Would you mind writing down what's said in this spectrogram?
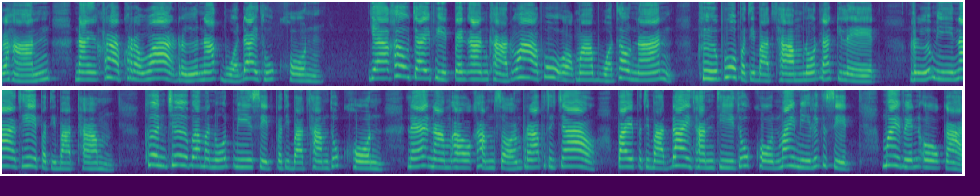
รหันต์ในคราบคราวาหรือนักบวชได้ทุกคน อย่าเข้าใจผิดเป็นอันขาดว่าผู้ออกมาบวชเท่านั้น คือผู้ปฏิบัติธรรมลดละกิเลส หรือมีหน้าที่ปฏิบัติธรรม ขึ้นชื่อว่ามนุษย์มีสิทธิปฏิบัติธรรมทุกคน และนำเอาคำสอนพระพุทธเจ้า ไปปฏิบัติได้ทันทีทุกคนไม่มีลิขสิทธิ์ ไม่เว้นโอกาส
